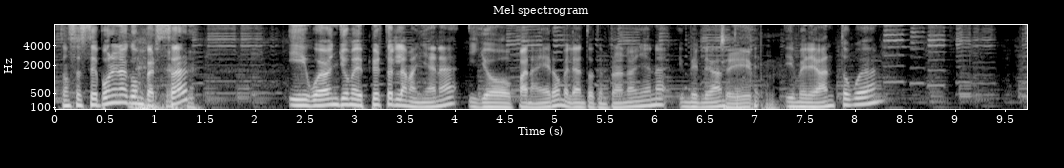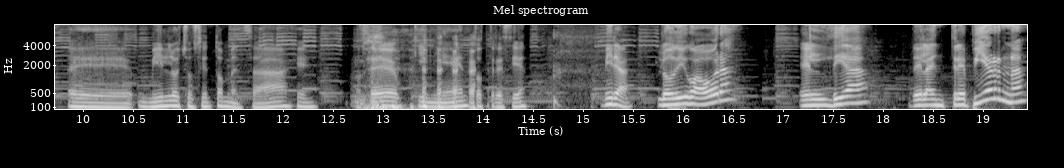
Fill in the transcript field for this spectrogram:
Entonces se ponen a conversar. y, weón, yo me despierto en la mañana. Y yo, panadero, me levanto temprano en la mañana. Y me levanto, Sí. y me levanto weón. Eh, 1800 mensajes. No sé, 500, 300. Mira, lo digo ahora. El día de la entrepierna.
